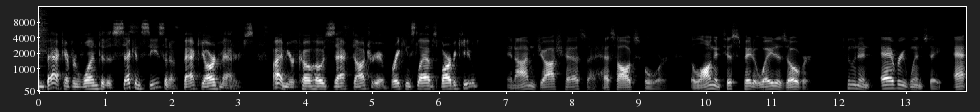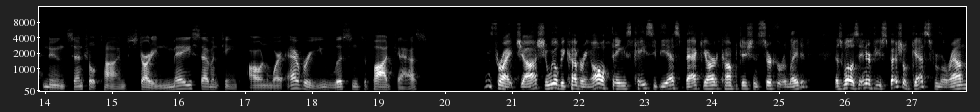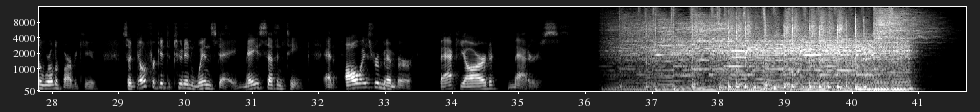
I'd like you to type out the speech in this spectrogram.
back, everyone, to the second season of Backyard Matters. I am your co host, Zach Daughtry of Breaking Slabs Barbecue. And I'm Josh Hess of Hess Hogs 4. The long anticipated wait is over. Tune in every Wednesday at noon Central Time starting May 17th on wherever you listen to podcasts. That's right, Josh, and we'll be covering all things KCBS backyard competition circuit related, as well as interview special guests from around the world of barbecue. So don't forget to tune in Wednesday, May 17th, and always remember backyard matters.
